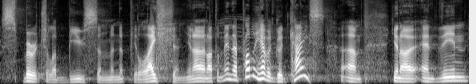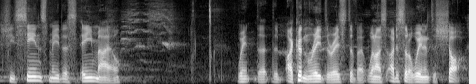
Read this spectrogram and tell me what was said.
spiritual abuse and manipulation, you know, and I thought, man, they probably have a good case. Um, you know, and then she sends me this email. Went the, the, I couldn't read the rest of it. When I, I just sort of went into shock.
